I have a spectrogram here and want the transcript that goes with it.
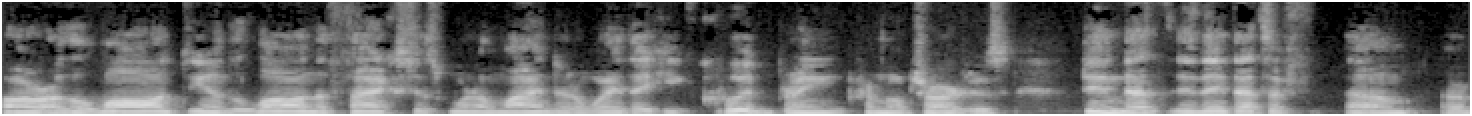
or the law, you know, the law and the facts just weren't aligned in a way that he could bring criminal charges. Do you think that? Do you think that's a, um, a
